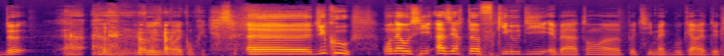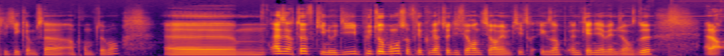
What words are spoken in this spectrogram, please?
de. Vous m'aurez compris. Euh, du coup, on a aussi Azertov qui nous dit Eh ben attends, euh, petit MacBook, arrête de cliquer comme ça impromptement. Euh, Azertov qui nous dit Plutôt bon, sauf les couvertures différentes sur un même titre. Exemple Uncanny Avengers 2. Alors,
